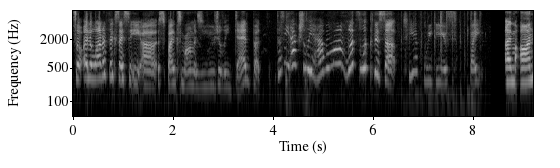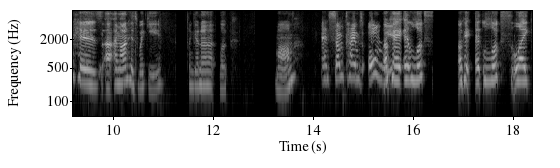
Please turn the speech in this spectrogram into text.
So in a lot of fics I see, uh, Spike's mom is usually dead, but does he actually have a mom? Let's look this up. TF Wiki is Spike. I'm on his uh, I'm on his wiki. I'm gonna look. Mom. And sometimes only. Okay, it looks okay. It looks like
